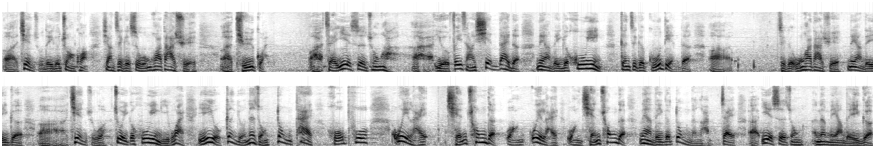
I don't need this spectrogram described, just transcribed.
呃建筑的一个状况，像这个是文化大学呃体育馆，啊，在夜色中啊啊，有非常现代的那样的一个呼应，跟这个古典的啊。这个文化大学那样的一个呃建筑啊，做一个呼应以外，也有更有那种动态活泼、未来前冲的往未来往前冲的那样的一个动能啊，在呃夜色中那么样的一个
